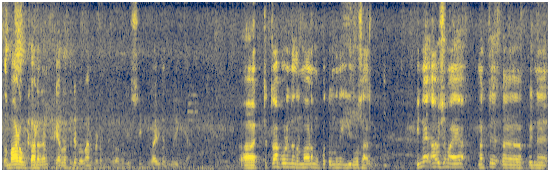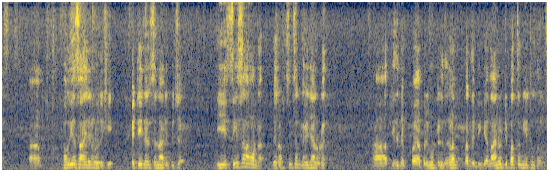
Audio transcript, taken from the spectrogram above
നിർമ്മാണ ഉദ്ഘാടനം കേരളത്തിന്റെ ബഹുമാനപ്പെട്ട മുഖ്യമന്ത്രി ശ്രീ പിണറായി വിജയൻ നിർവഹിക്കുക ആ, ടെട്രാപോളിന്റെ നിർമ്മാണം മുപ്പത്തൊന്നിന് ഈ ദിവസം ആരംഭിക്കും പിന്നെ ആവശ്യമായ മറ്റ് പിന്നെ ഭൗതിക സാഹചര്യങ്ങൾ ഒരുക്കി മെറ്റീരിയൽസ് എല്ലാം അടുപ്പിച്ച് ഈ സീസൺ അങ്ങോട്ട് റഫ് സീസൺ കഴിഞ്ഞാൽ ഉടൻ ഇതിന്റെ പുലിമുട്ടിന്റെ നീളം വർദ്ധിപ്പിക്കുക നാനൂറ്റി പത്ത് മീറ്റർ നീളം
